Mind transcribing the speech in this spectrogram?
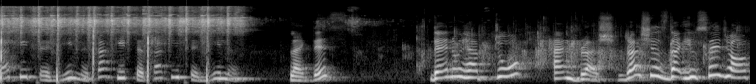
takita ghina, takita takita ghina. Like this. Then we have toe and brush. Brush is the usage of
